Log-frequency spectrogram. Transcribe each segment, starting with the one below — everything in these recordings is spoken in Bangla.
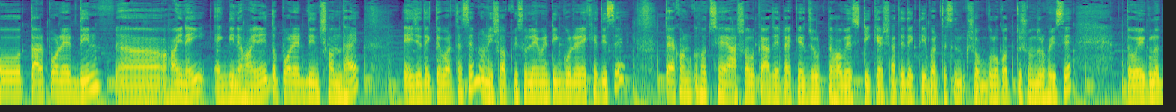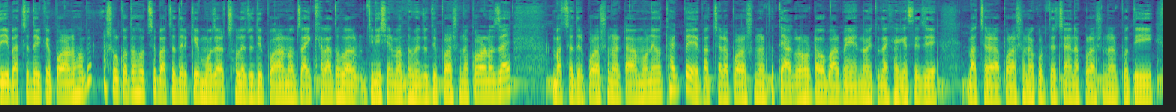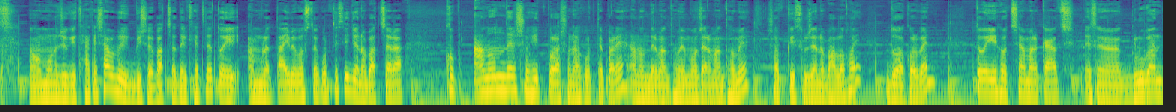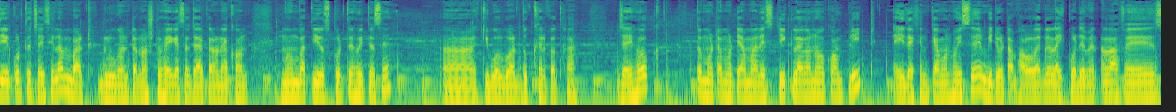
তারপরের দিন হয় নাই, একদিনে হয় নাই, তো পরের দিন সন্ধ্যায়, এই যে দেখতে পারতেছেন, উনি সব কিছু লেমেন্টিং করে রেখে দিছে। তো এখন হচ্ছে আসল কাজ এটাকে জুড়তে হবে স্টিকের সাথে দেখতেই পারতেছেন, সবগুলো কত সুন্দর হয়েছে তো এগুলো দিয়ে বাচ্চাদেরকে পড়ানো হবে। আসল কথা হচ্ছে বাচ্চাদেরকে মজার ছলে যদি পড়ানো যায়, খেলাধুলার জিনিসের মাধ্যমে যদি পড়াশোনা করানো যায়, বাচ্চাদের পড়াশোনাটা মনেও থাকবে, বাচ্চারা পড়াশোনার প্রতি আগ্রহটাও বাড়বে। নয়তো দেখা গেছে যে বাচ্চারা পড়াশোনা করতে চায় না, পড়াশোনার প্রতি মনোযোগী থাকে, স্বাভাবিক বিষয় বাচ্চাদের ক্ষেত্রে। তো আমরা তাই ব্যবস্থা করতেছি যেন বাচ্চারা খুব আনন্দের সহিত পড়াশোনা করতে পারে, আনন্দের মাধ্যমে, মজার মাধ্যমে। সবকিছু যেন ভালো হয়, দোয়া করবেন। তো এই হচ্ছে আমার কাজ। গ্লুগান দিয়ে করতে চাইছিলাম বাট গ্লুগানটা নষ্ট হয়ে গেছে, যার কারণে এখন মোমবাতি ইউজ করতে হইতেছে। কি বলব আর দুঃখের কথা। যাই হোক, তো মোটামুটি আমার স্টিক লাগানো কমপ্লিট এই দেখেন কেমন হয়েছে ভিডিওটা ভালো লাগলে লাইক করে দেবেন। আল্লাহ হাফেজ।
